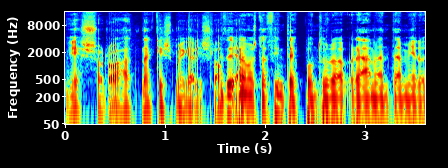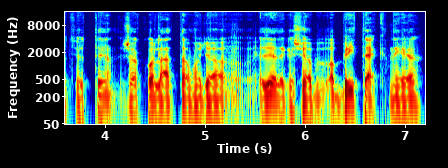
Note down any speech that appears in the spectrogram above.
és sorolhatnak, és még el is lopják. Ezért most a fintech.hu-ra rámentem, mielőtt jöttél, és akkor láttam, hogy a, ez érdekes, hogy a, a briteknél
